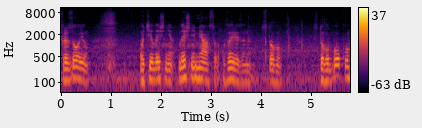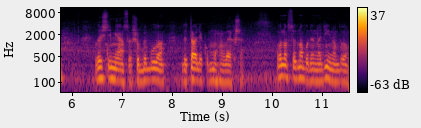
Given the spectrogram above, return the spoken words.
фрезою оті лишнє, лишнє м'ясо вирізане з того, з того боку, лишнє м'ясо, щоб було деталь якомога легше. Воно все одно буде надійно, бо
